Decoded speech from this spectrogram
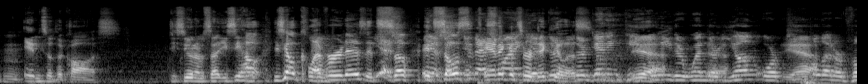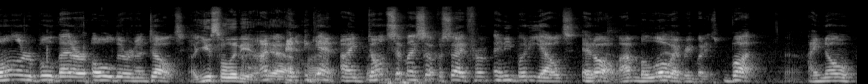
hmm. into the cause. Do you see what I'm saying? You see how you see how clever it is? It's Yes, so it's yes, so satanic. It's ridiculous. They're, they're getting people Yeah. either when they're Yeah. young or people Yeah. that are vulnerable that are older and adults. A useful idiot. And again, I don't set myself aside from anybody else at all. I'm below everybody's, but I know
